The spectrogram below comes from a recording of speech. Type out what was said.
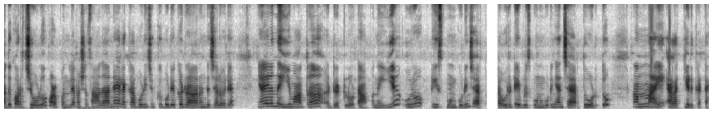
അത് കുറച്ചോളൂ. കുഴപ്പമൊന്നുമില്ല. പക്ഷേ സാധാരണ ഏലക്കാപ്പൊടി ചുക്കുപൊടിയൊക്കെ ഇടാറുണ്ട് ചിലവർ ഞാൻ ഇതിൽ നെയ്യ് മാത്രം ഇട്ടിട്ടുള്ളൂ കേട്ടോ. അപ്പോൾ നെയ്യ് ഒരു ടീസ്പൂൺ കൂടിയും ചേർത്ത് ഒരു ടേബിൾ സ്പൂണും കൂടി ഞാൻ ചേർത്ത് കൊടുത്തു. നന്നായി ഇളക്കിയെടുക്കട്ടെ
